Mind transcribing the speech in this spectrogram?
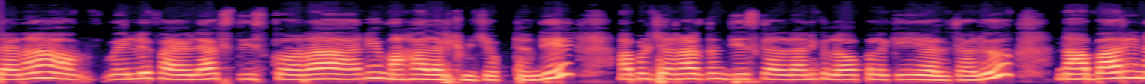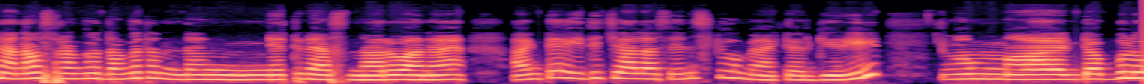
జన వెళ్ళి ఫైవ్ ల్యాక్స్ తీసుకోరా అని మహాలక్ష్మి చెప్తుంది. అప్పుడు జనార్దన్ తీసుకెళ్ళడానికి లోపలికి వెళ్తాడు. నా భార్యని అనవసరంగా దొంగతనం నెత్తినేస్తున్నారు అని అంటే ఇది చాలా సెన్సిటివ్ మ్యాటర్ గిరి. డబ్బులు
